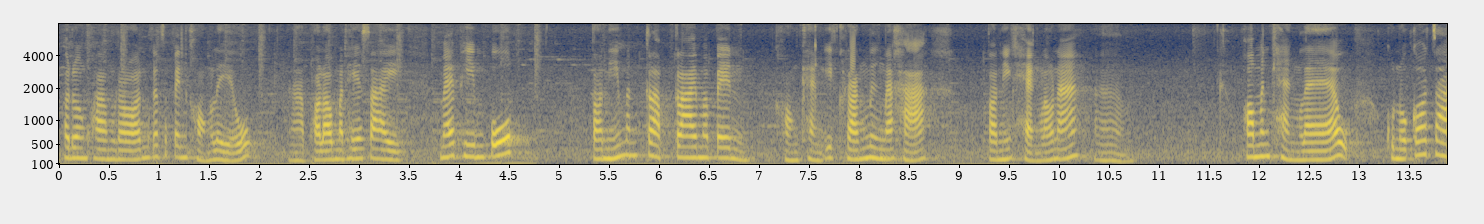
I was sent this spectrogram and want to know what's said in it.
พอโดนความร้อนก็จะเป็นของเหลวอพอเรามาเทใส่แม่พิมพ์ปุ๊บ ตอนนี้มันกลับกลายมาเป็นของแข็งอีกครั้งหนึ่งนะคะ ตอนนี้แข็งแล้วนะอาพอมันแข็งแล้ว คุณนกก็จะ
